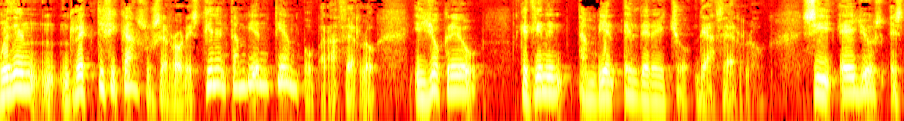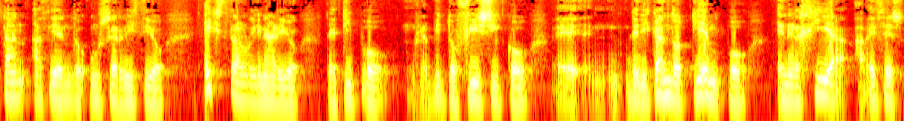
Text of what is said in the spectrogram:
pueden rectificar sus errores, tienen también tiempo para hacerlo y yo creo que tienen también el derecho de hacerlo. Si ellos están haciendo un servicio extraordinario de tipo, repito, físico, eh, dedicando tiempo, energía, a veces,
